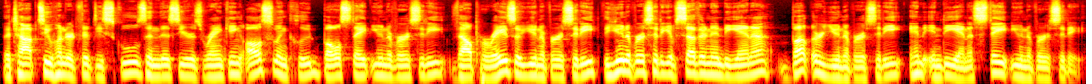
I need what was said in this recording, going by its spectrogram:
The top 250 schools in this year's ranking also include Ball State University, Valparaiso University, the University of Southern Indiana, Butler University, and Indiana State University.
